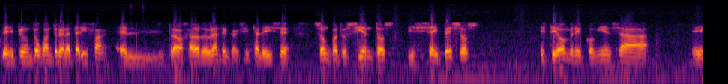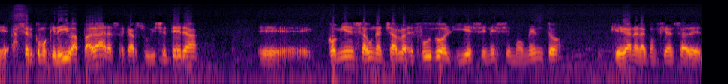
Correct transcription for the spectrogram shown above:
le preguntó cuánto era la tarifa, el trabajador de volante, el taxista, le dice, son 416 pesos, este hombre comienza eh, a hacer como que le iba a pagar, a sacar su billetera, eh, comienza una charla de fútbol y es en ese momento que gana la confianza del,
